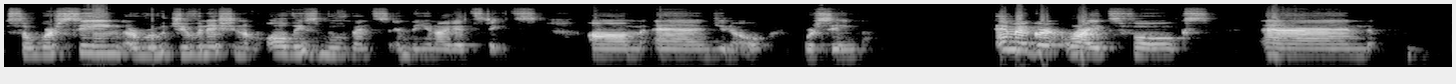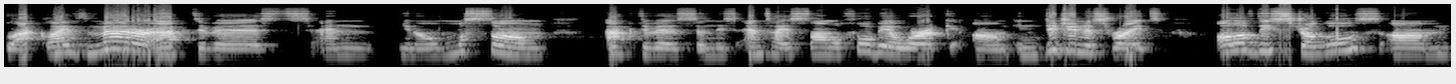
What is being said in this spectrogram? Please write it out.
so we're seeing a rejuvenation of all these movements in the United States, um, and you know we're seeing immigrant rights folks and Black Lives Matter activists and you know Muslim activists and this anti-Islamophobia work, um, indigenous rights, all of these struggles um,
